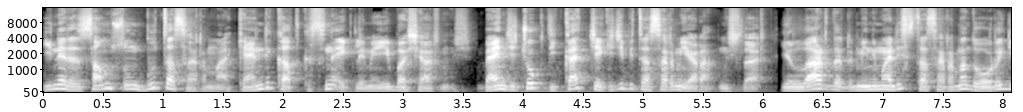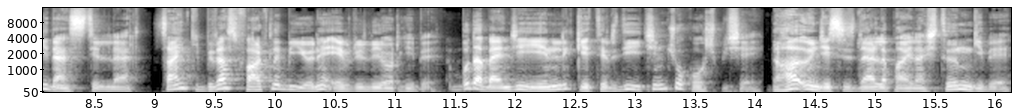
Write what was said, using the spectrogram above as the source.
Yine de Samsung bu tasarıma kendi katkısını eklemeyi başarmış. Bence çok dikkat çekici bir tasarım yaratmışlar. Yıllardır minimalist tasarıma doğru giden stiller sanki biraz farklı bir yöne evriliyor gibi. Bu da bence yenilik getirdiği için çok hoş bir şey. Daha önce sizlerle paylaştığım gibi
